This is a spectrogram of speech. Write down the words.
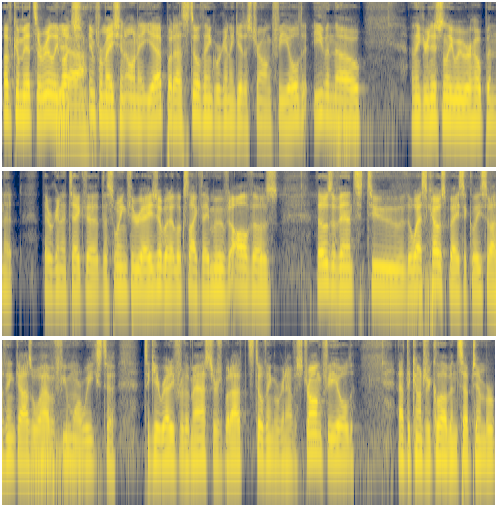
of commits or really Yeah. much information on it yet, but I still think we're going to get a strong field. Even though I think initially we were hoping that they were going to take the the swing through Asia, but it looks like they moved all of those those events to the West Coast basically. So I think guys will have a few more weeks to to get ready for the Masters, but I still think we're going to have a strong field at the Country Club in September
